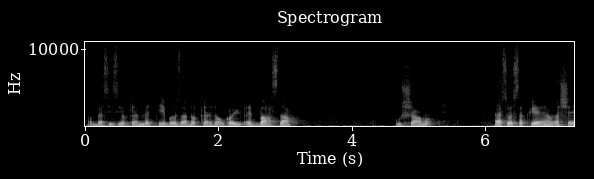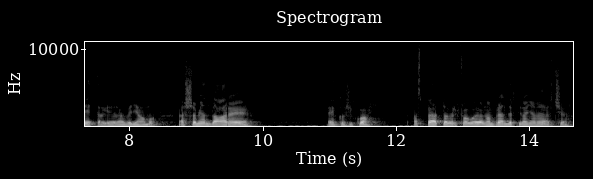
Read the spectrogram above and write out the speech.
Vabbè, sì, sì, ok, MT, puoi usarlo, ok, sono coglione. E basta. Usciamo. Adesso questa qui è una scenetta che la vediamo. Lasciami andare. Eccoci qua. Aspetta, per favore, non prenderti la mia merce.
